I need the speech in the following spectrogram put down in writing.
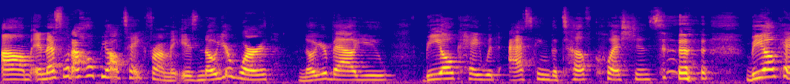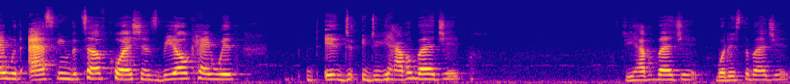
Um, and that's what I hope y'all take from it is know your worth, know your value, be okay with asking the tough questions. be okay with asking the tough questions. Be okay with it, do you have a budget? Do you have a budget? What is the budget?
